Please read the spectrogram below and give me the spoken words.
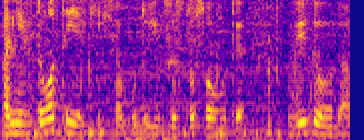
анекдоти якісь, я буду їх застосовувати в відео, да.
